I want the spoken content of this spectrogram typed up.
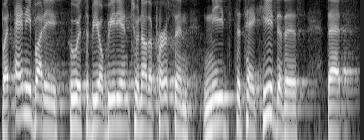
But anybody who is to be obedient to another person needs to take heed to this, that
